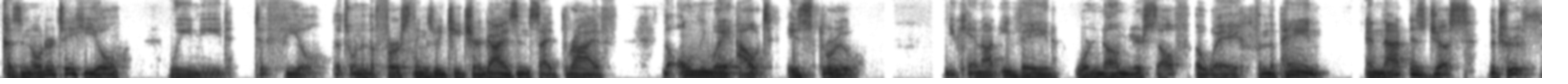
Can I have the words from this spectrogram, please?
Because in order to heal, we need to feel. That's one of the first things we teach our guys inside Thrive. The only way out is through. You cannot evade or numb yourself away from the pain. And that is just the truth.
